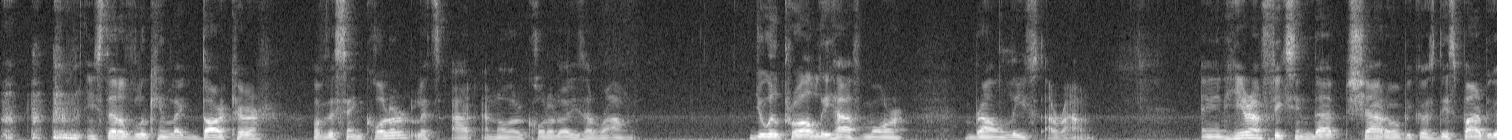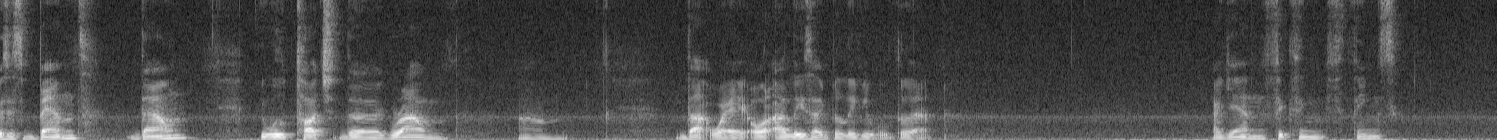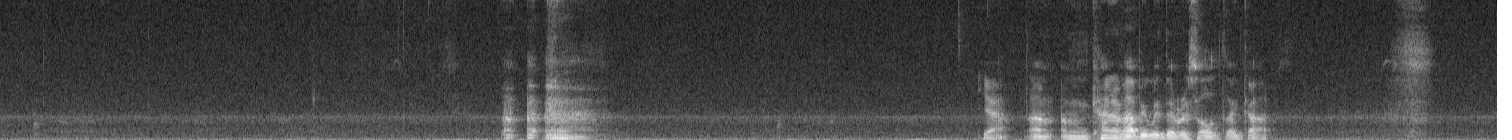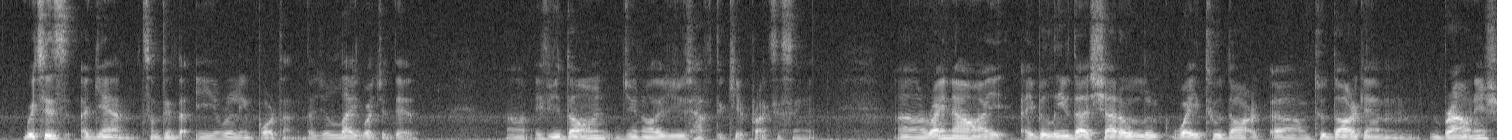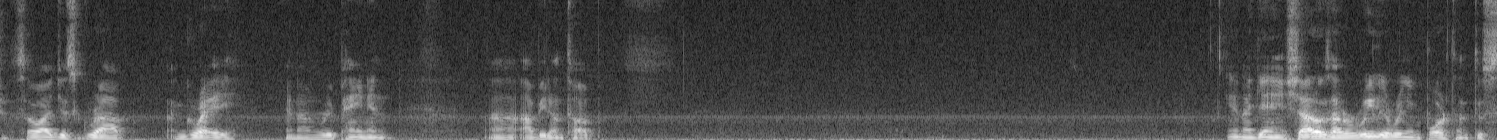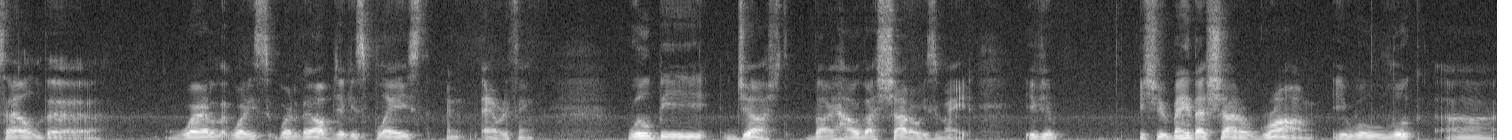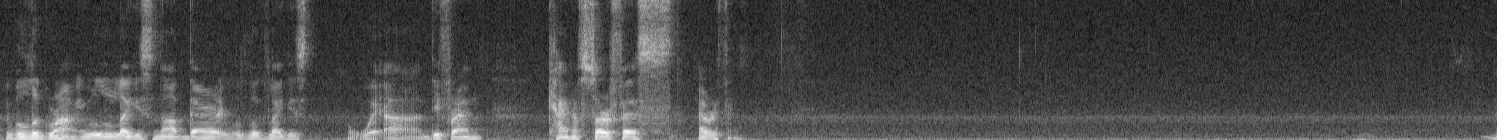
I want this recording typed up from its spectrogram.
Instead of looking like darker of the same color let's add another color that is around. You will probably have more brown leaves around. And here I'm fixing that shadow because this part because it's bent down it will touch the ground um, that way or at least I believe it will do that again fixing things yeah, I'm I'm kind of happy with the result I got. Which is again something that is really important that you like what you did. Um, if you don't, you know that you just have to keep practicing it. Uh, right now, I, I believe that shadow look way too dark, uh, too dark and brownish. So I just grab gray, and I'm repainting uh, a bit on top. And again, shadows are really really important to sell the where where is where the object is placed and everything will be judged by how that shadow is made. If you if you make that shadow wrong, it will look uh, it will look wrong. It will look like it's not there. It will look like it's uh, different kind of surface, everything.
